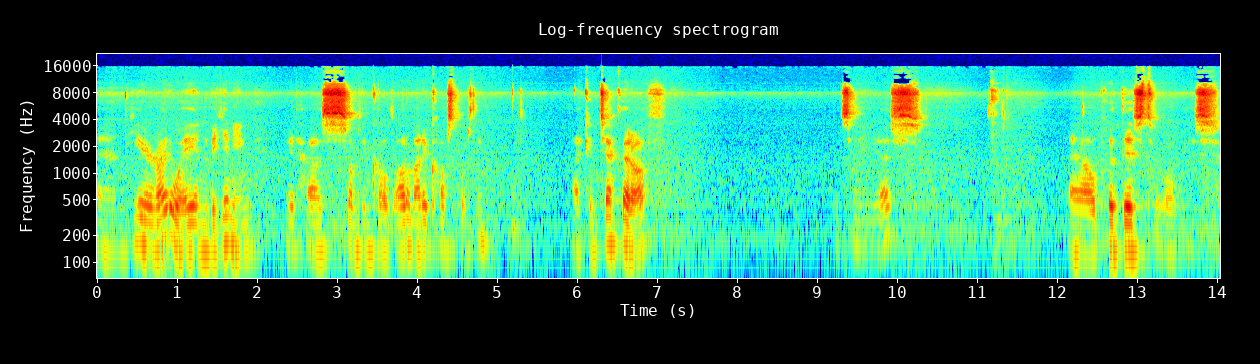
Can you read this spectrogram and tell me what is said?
And here, right away in the beginning, it has something called automatic cost posting. I can check that off. Say yes. And I'll put this to always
